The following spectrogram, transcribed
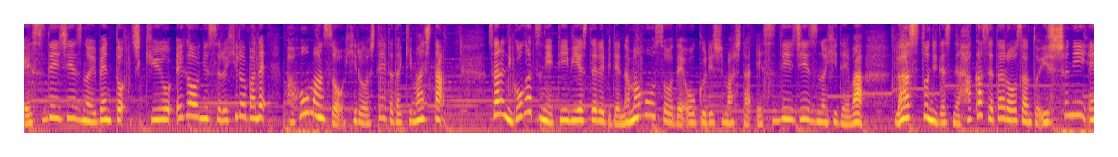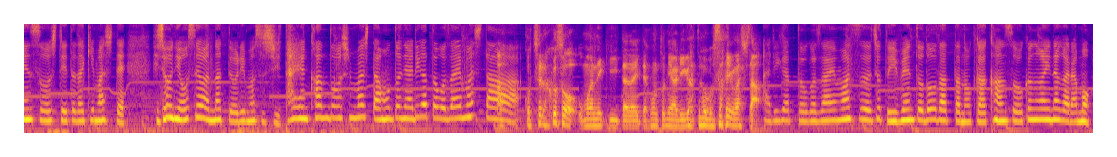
SDGs のイベント地球を笑顔にする広場でパフォーマンスを披露していただきました。さらに5月に TBS テレビで生放送でお送りしました SDGs の日ではラストにですね博士太郎さんと一緒に演奏していただきまして非常にお世話になっておりますし大変感動しました本当にありがとうございましたあ、こちらこそお招きいただいて本当にありがとうございました。ありがとうございます。ちょっとイベントどうだったのか感想を伺いながらも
